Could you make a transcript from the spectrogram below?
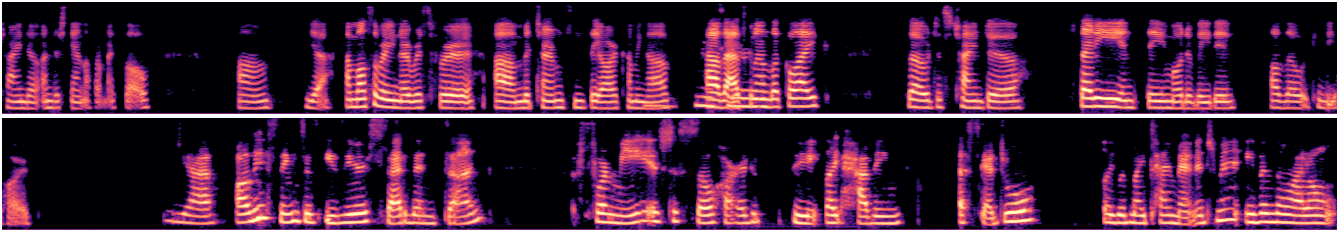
trying to understand that for myself. Um yeah i'm also very nervous for um, midterms since they are coming up Me how too. that's gonna look like. So just trying to study and stay motivated although it can be hard. Yeah all these things is easier said than done. For me it's just so hard being like having a schedule like with my time management even though i don't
